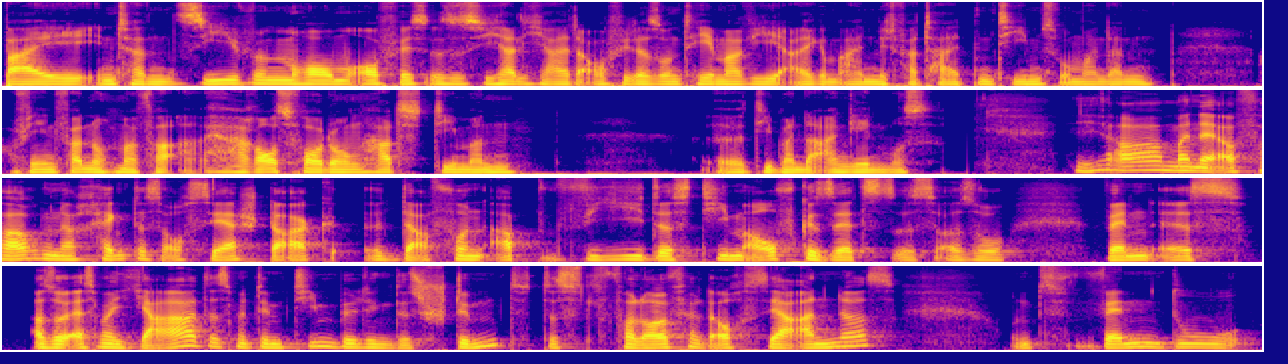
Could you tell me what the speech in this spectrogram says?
Bei intensivem Homeoffice ist es sicherlich halt auch wieder so ein Thema wie allgemein mit verteilten Teams, wo man dann auf jeden Fall nochmal Herausforderungen hat, die man, äh, die man da angehen muss. Ja, meiner Erfahrung nach hängt es auch sehr stark äh, davon ab, wie das Team aufgesetzt ist. Also wenn es, also erstmal ja, das mit dem Teambuilding, das stimmt, das verläuft halt auch sehr anders. Und wenn du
